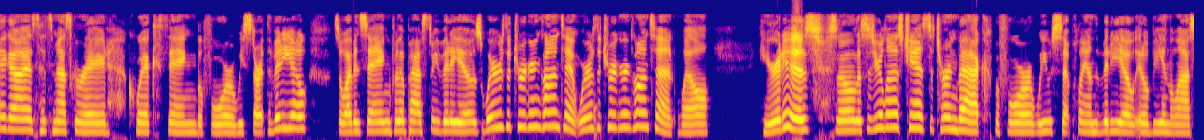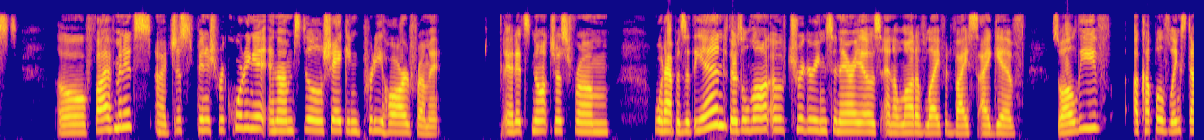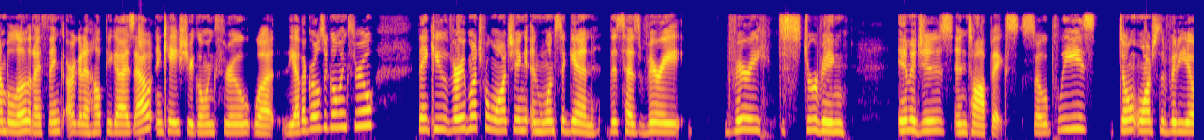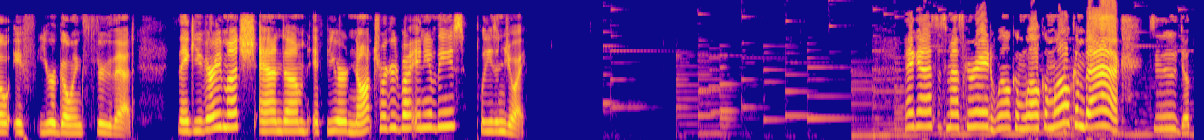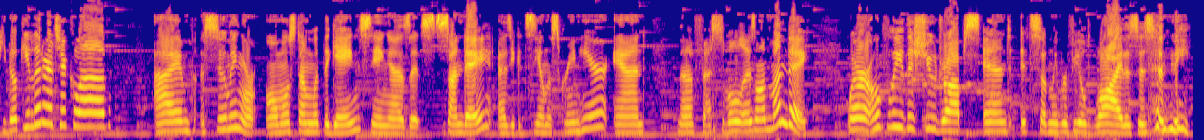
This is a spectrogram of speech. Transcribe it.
Hey guys, it's Masquerade. Quick thing before we start the video. So I've been saying for the past three videos, where's the triggering content? Where's the triggering content? Well, here it is. So this is your last chance to turn back before we set play on the video. It'll be in the last, oh, five minutes. I just finished recording it and I'm still shaking pretty hard from it. And it's not just from what happens at the end. There's a lot of triggering scenarios and a lot of life advice I give. So I'll leave a couple of links down below that I think are going to help you guys out in case you're going through what the other girls are going through. Thank you very much for watching, and once again, this has very, very disturbing images and topics, so please don't watch the video if you're going through that. Thank you very much, and um, if you're not triggered by any of these, please enjoy. Hey guys, it's Masquerade. Welcome, welcome, welcome back to Doki Doki Literature Club. I'm assuming we're almost done with the game, seeing as it's Sunday, as you can see on the screen here, and the festival is on Monday, where hopefully the shoe drops and it's suddenly revealed why this is in the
